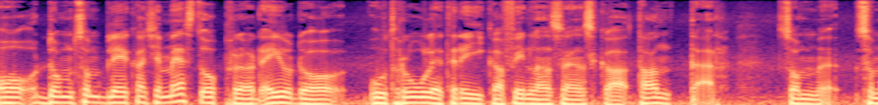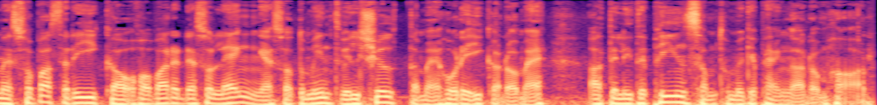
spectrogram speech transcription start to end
och de som blev kanske mest upprörda är ju då otroligt rika finlandssvenska tanter som, som är så pass rika och har varit det så länge så att de inte vill skylta med hur rika de är. Att det är lite pinsamt hur mycket pengar de har.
